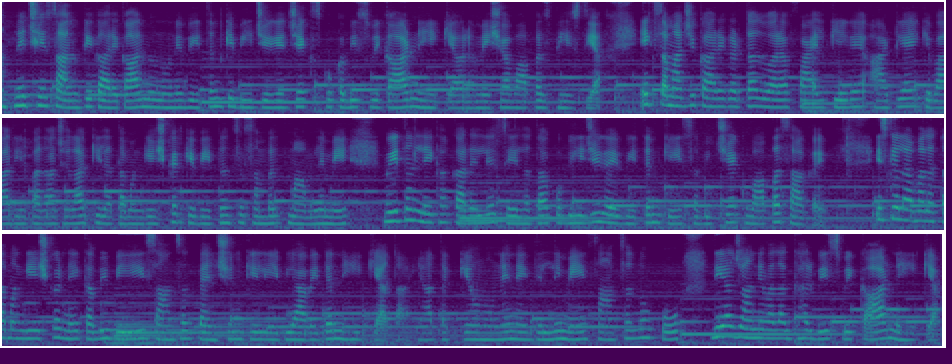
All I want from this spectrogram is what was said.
अपने छः सालों के कार्यकाल में उन्होंने वेतन के भेजे गए चेक्स को कभी स्वीकार नहीं किया और हमेशा वापस भेज दिया। एक सामाजिक कार्यकर्ता द्वारा फ़ाइल किए गए आरटीआई के बाद यह पता चला कि लता मंगेशकर के वेतन से संबंधित मामले में वेतन लेखा कार्यालय से लता को भेजे गए वेतन के सभी चेक वापस आ गए। इसके अलावा लता मंगेशकर ने कभी भी सांसद पेंशन के लिए भी आवेदन नहीं किया था। यहाँ तक कि उन्होंने नई दिल्ली में सांसदों को दिया जाने वाला घर भी स्वीकार नहीं किया।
